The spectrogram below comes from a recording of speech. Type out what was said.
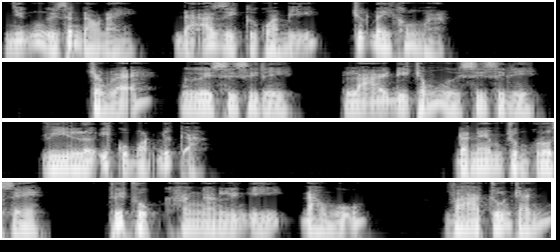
những người dân đảo này đã di cư qua Mỹ trước đây không mà? Chẳng lẽ người Sicily lại đi chống người Sicily vì lợi ích của bọn Đức à? Đàn em trùng Croce thuyết phục hàng ngàn lính Ý đào ngũ và trốn tránh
